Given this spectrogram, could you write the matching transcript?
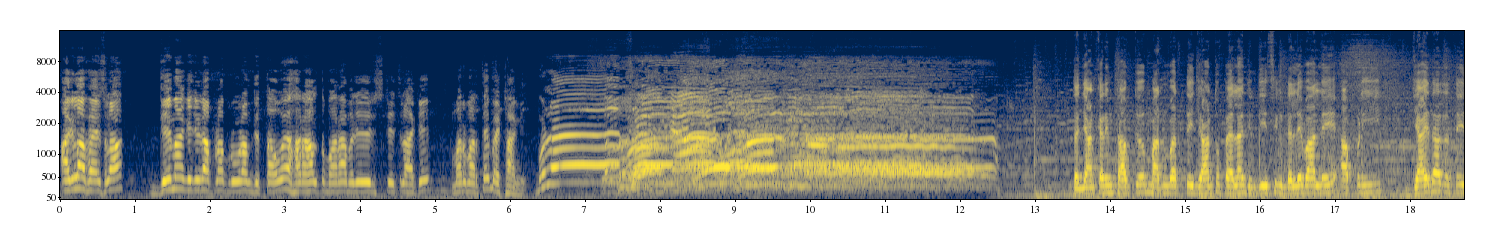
ਅਗਲਾ ਫੈਸਲਾ ਦੇਵਾਂਗੇ ਜਿਹੜਾ ਆਪਣਾ ਪ੍ਰੋਗਰਾਮ ਦਿੱਤਾ ਹੋਇਆ, ਹਰ ਹਾਲਤ 12 ਵਜੇ ਸਟੇਜ ਚਲਾ ਕੇ ਮਰ ਮਰ ਤੇ ਬੈਠਾਂਗੇ। ਤਾਂ ਜਾਣਕਾਰੀ ਮੁਤਾਬਕ ਮਰਨ ਵਰਤੇ ਜਾਣ ਤੋਂ ਪਹਿਲਾਂ ਜਗਜੀਤ ਸਿੰਘ ਡੱਲੇਵਾਲ ਨੇ ਆਪਣੀ ਜਾਇਦਾਦ ਅਤੇ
